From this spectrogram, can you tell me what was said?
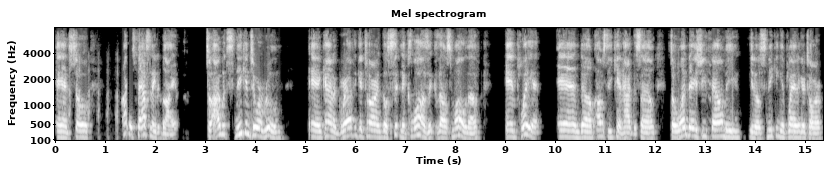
and so I was fascinated by it. So I would sneak into her room and kind of grab the guitar and go sit in the closet because I was small enough and play it. And um, obviously, you can't hide the sound. So one day she found me, you know, sneaking and playing the guitar.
